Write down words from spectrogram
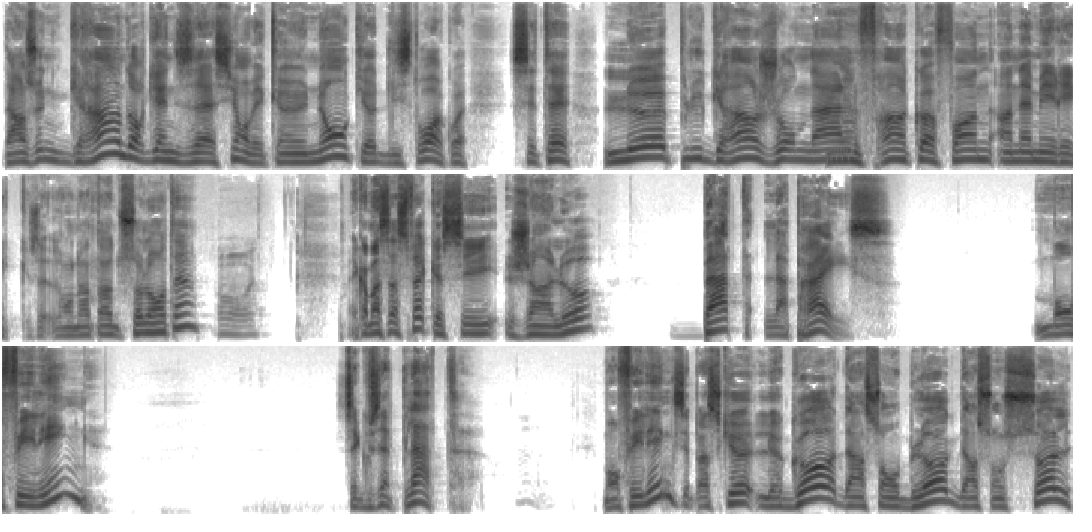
dans une grande organisation avec un nom qui a de l'histoire. quoi. C'était le plus grand journal Mm. francophone en Amérique. On a entendu ça longtemps? Ouais. Mais comment ça se fait que ces gens-là battent la presse? Mon feeling, c'est que vous êtes plate. Mon feeling, c'est parce que le gars, dans son blog, dans son sol,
